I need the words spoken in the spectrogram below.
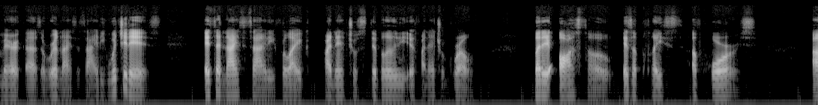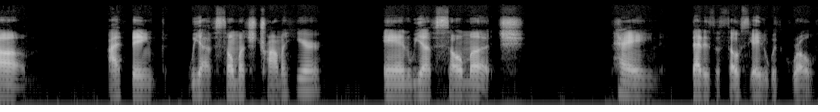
america is a really nice society which it is it's a nice society for like financial stability and financial growth, but it also is a place of horrors. Um, I think we have so much trauma here, and we have so much pain that is associated with growth,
